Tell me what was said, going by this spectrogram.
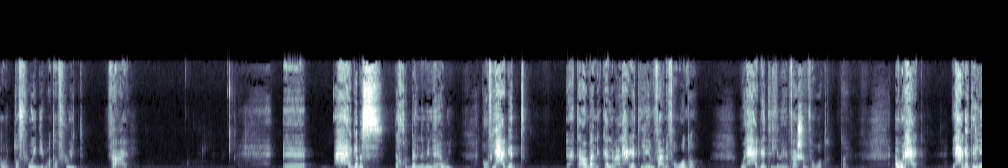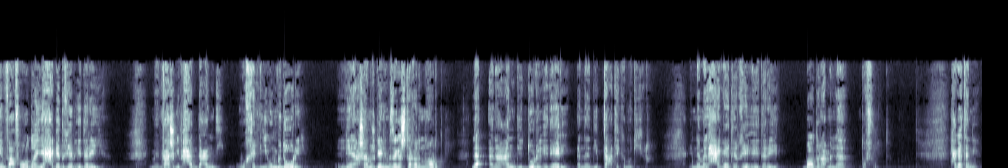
أو التفويض يبقى تفويض فعال. أه حاجة بس ناخد بالنا منها قوي أو في حاجات تعالوا بقى نتكلم على الحاجات اللي ينفع نفوضها والحاجات اللي ما ينفعش نفوضها. طيب أول حاجة الحاجات اللي ينفع افوضها هي حاجات غير إدارية. ما ينفعش أجيب حد عندي وأخليه يقوم بدوري اللي عشان مش جاي لي مزاج أشتغل النهارده. لا أنا عندي الدور الإداري أنا دي بتاعتي كمدير. إنما الحاجات الغير إدارية بقدر أعمل لها تفويض. حاجة تانية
